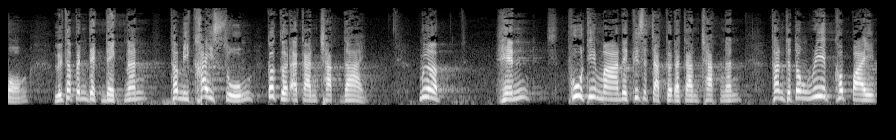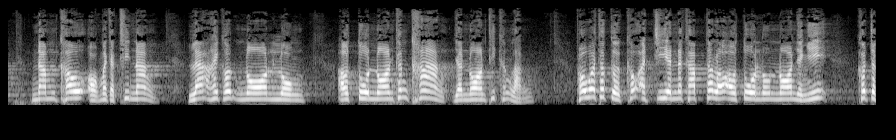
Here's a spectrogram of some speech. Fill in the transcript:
มอง หรือถ้าเป็นเด็กๆนั้น ถ้ามีไข้สูงก็เกิดอาการชักได้ เมื่อเห็นผู้ที่มาในคริสตจักรเกิดอาการชักนั้น ท่านจะต้องรีบเข้าไปนำเขาออกมาจากที่นั่ง และให้เขานอนลง เอาตัวนอนข้างๆอย่านอนที่ข้างหลัง เพราะว่าถ้าเกิดเขาอาเจียนนะครับ ถ้าเราเอาตัวลงนอนอย่างนี้เขาจะ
